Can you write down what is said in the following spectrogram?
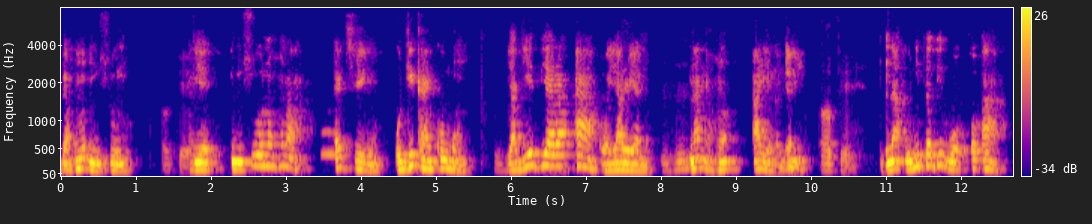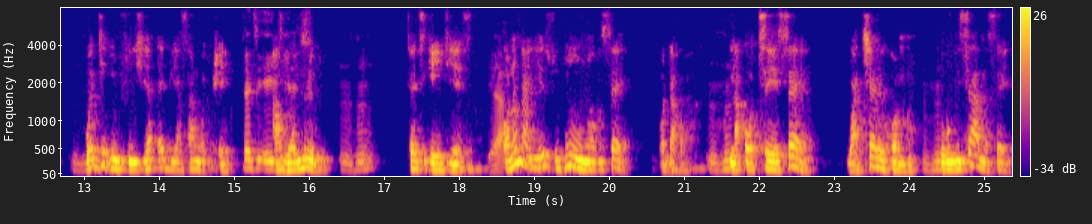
bɛho nsuo no. Deɛ nsuo no ho a akyire no odi kan kɔ mu yadeɛ biara a ɔyareɛ no na ne ho ayɛ no dene. Na onipa bi wɔ hɔ a wadi mfinhyia aduasa nwɔtwe ahoɔmmerɛ years. mu Mhm. 38 years Yeah. ɔno na yesu huu no sɛ ɔda hɔ Mhm. na ɔtee sɛ wakyɛre hɔ no obisaa no sɛ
